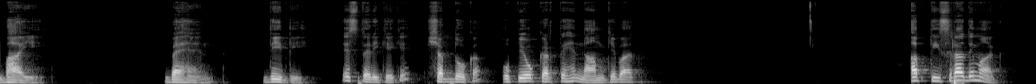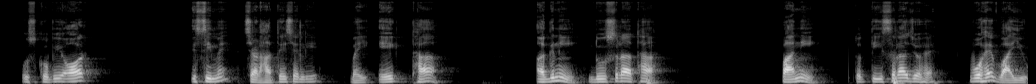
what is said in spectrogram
भाई, बहन, दीदी इस तरीके के शब्दों का उपयोग करते हैं नाम के बाद। अब तीसरा दिमाग, उसको भी और इसी में चढ़ाते चलिए। भाई, एक था, अग्नि, दूसरा था, पानी तो तीसरा जो है, वो है वायु।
